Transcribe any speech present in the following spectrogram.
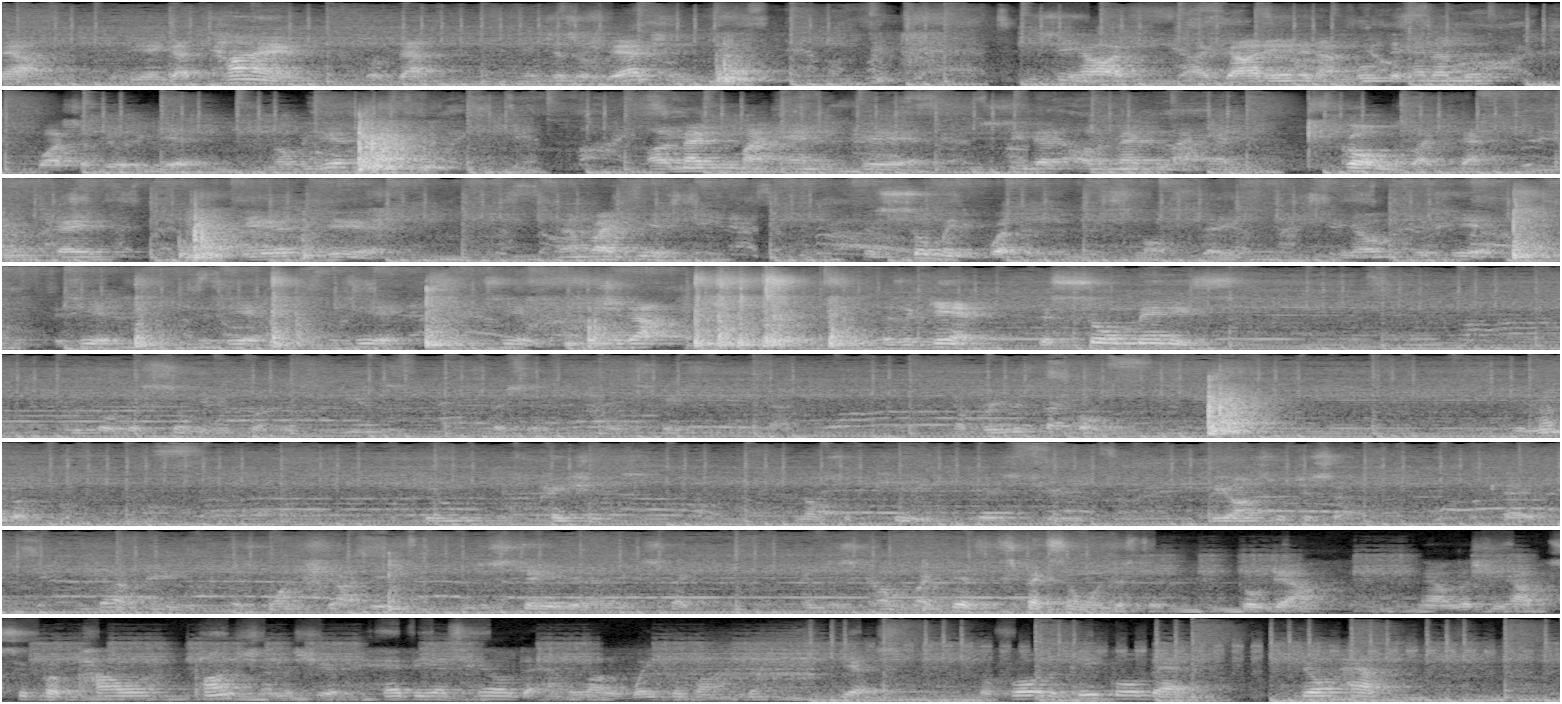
Now, if you ain't got time for that, it's just a reaction. You see how I, I got in and I moved the hand under? Watch I do it again. And over here, automatically my hand is there. You see that? Automatically my hand goes like that. Okay? Here, here. And I'm right here. There's so many weapons in this small space. You know, it's here, it's here, it's here, it's here, it's here. Push it out. There's again, there's so many people, there's so many weapons to use, especially in tight spaces like that. Now bring this back over. Remember, the key is patience, and also the key is to be honest with yourself. Okay? You cannot be just one shot in and just stay there and expect and just come like this, expect someone just to go down. Now, unless you have a super power punch, unless you're heavy as hell, that have a lot of weight behind them, yes. But for the people that don't have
